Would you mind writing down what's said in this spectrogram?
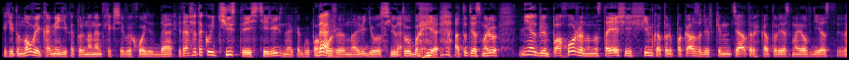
какие-то новые комедии, которые на Netflix выходят, да. И там все такое чистое, стерильное, как бы похоже да. на видео с Ютуба. Да. А тут я смотрю, нет, блин, похоже на настоящий фильм, который показывали в кинотеатрах, который я смотрел в детстве.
